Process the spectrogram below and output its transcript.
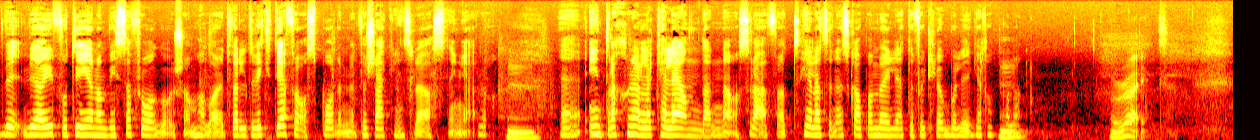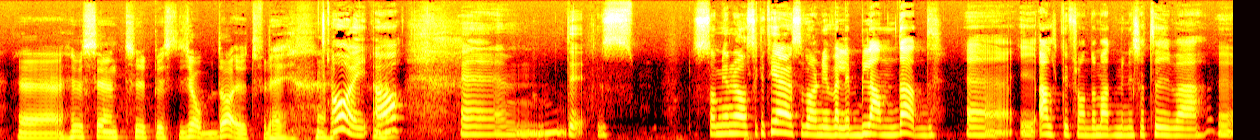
Vi, vi har ju fått igenom vissa frågor som har varit väldigt viktiga för oss både med försäkringslösningar och eh, internationella kalendrarna och sådär för att hela tiden skapa möjligheter för klubb och ligafotbollen. all right. Eh, hur ser en typisk jobbdag ut för dig? Oj, ja. Ehm, det, s- som generalsekreterare så var den ju väldigt blandad eh, i allt ifrån de administrativa eh,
